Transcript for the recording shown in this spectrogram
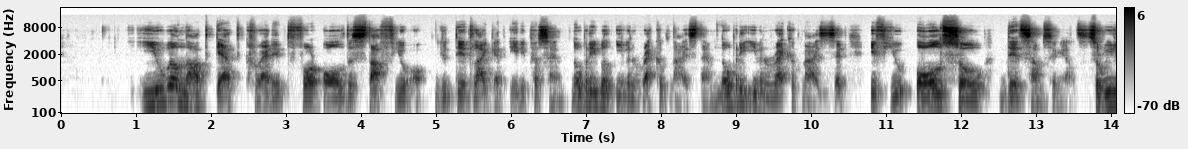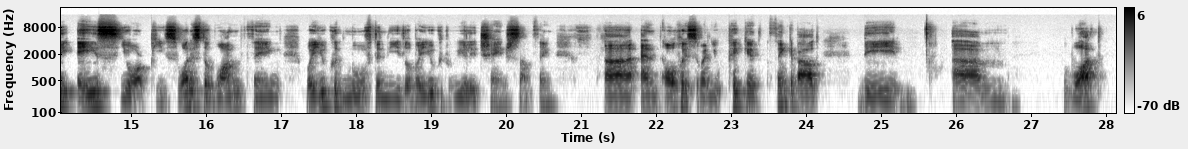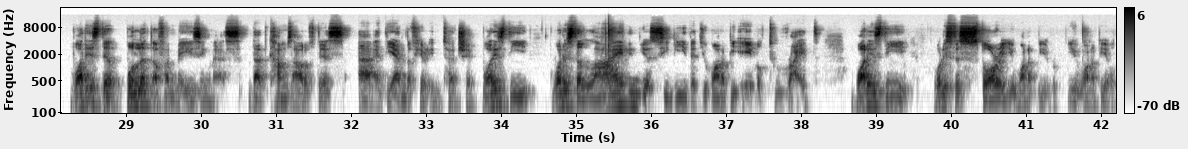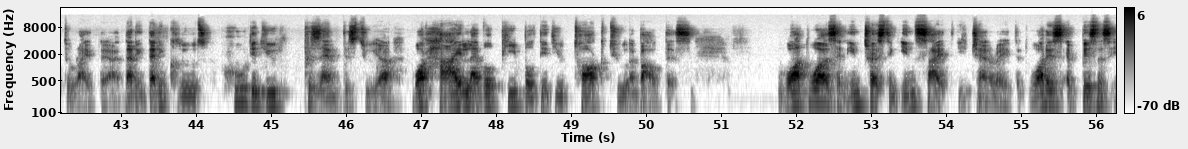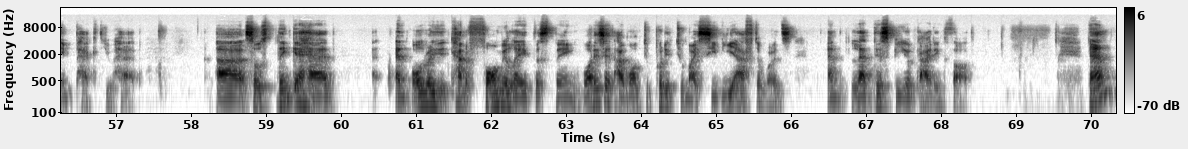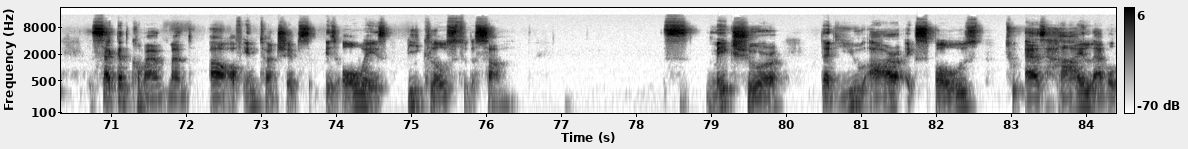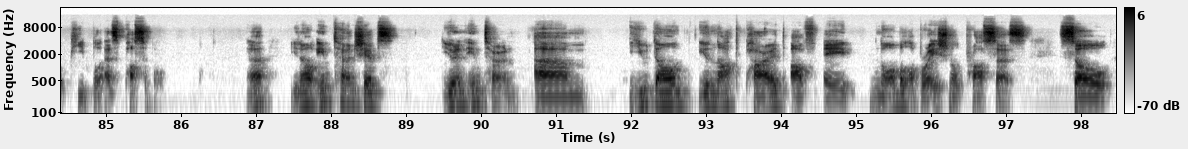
you will not get credit for all the stuff you you did like at 80%. Nobody will even recognize them. Nobody even recognizes it if you also did something else. So really ace your piece. What is the one thing where you could move the needle, where you could really change something? Uh, and always when you pick it, think about the um, what what is the bullet of amazingness that comes out of this uh, at the end of your internship? What is the what is the line in your CV that you want to be able to write? What is the what is the story you want to be you want to be able to write there? That that includes who did you present this to? Yeah, what high level people did you talk to about this? What was an interesting insight you generated? What is a business impact you had? Uh, so think ahead and already kind of formulate this thing. What is it I want to put into my CV afterwards? And let this be your guiding thought. Then, second commandment uh, of internships is always be close to the sun. S make sure that you are exposed to as high level people as possible. Yeah? You know, internships, you're an intern. Um, you don't, you're not part of a normal operational process. So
